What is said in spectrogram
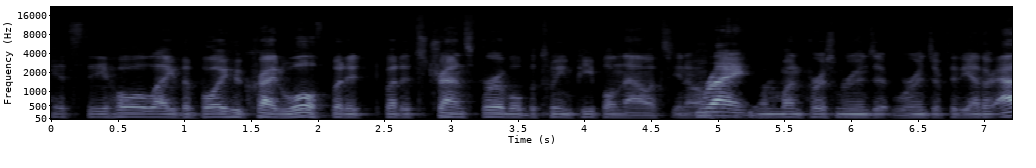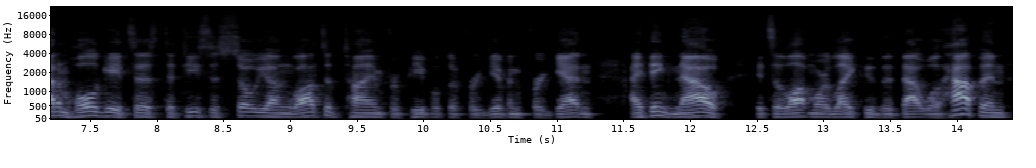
it's the whole like the boy who cried wolf, but it but it's transferable between people now. It's you know right when one person ruins it, ruins it for the other. Adam Holgate says Tatis is so young, lots of time for people to forgive and forget. And I think now it's a lot more likely that that will happen.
